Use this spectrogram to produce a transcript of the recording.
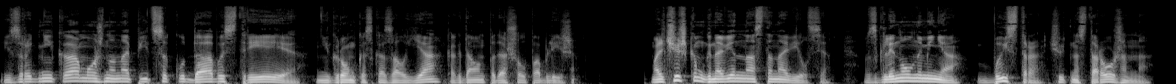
«Из родника можно напиться куда быстрее», — негромко сказал я, когда он подошел поближе. Мальчишка мгновенно остановился. Взглянул на меня, быстро, чуть настороженно,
